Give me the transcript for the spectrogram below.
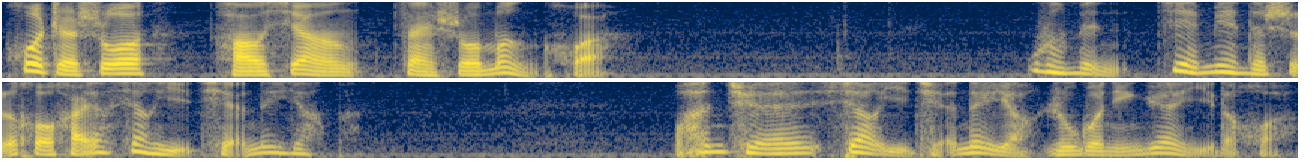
或者说，好像在说梦话。我们见面的时候还要像以前那样吗？完全像以前那样，如果您愿意的话。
